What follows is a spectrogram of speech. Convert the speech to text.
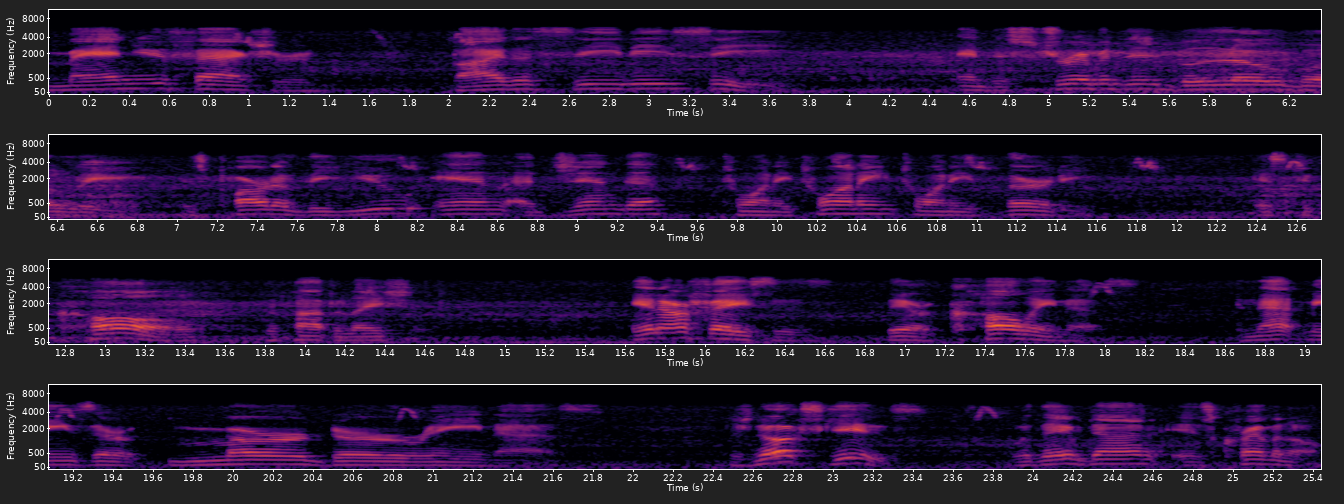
manufactured by the CDC and distributed globally as part of the UN Agenda 2020-2030 is to cull the population. In our faces, they are culling us, and that means they're murdering us. There's no excuse. What they've done is criminal.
